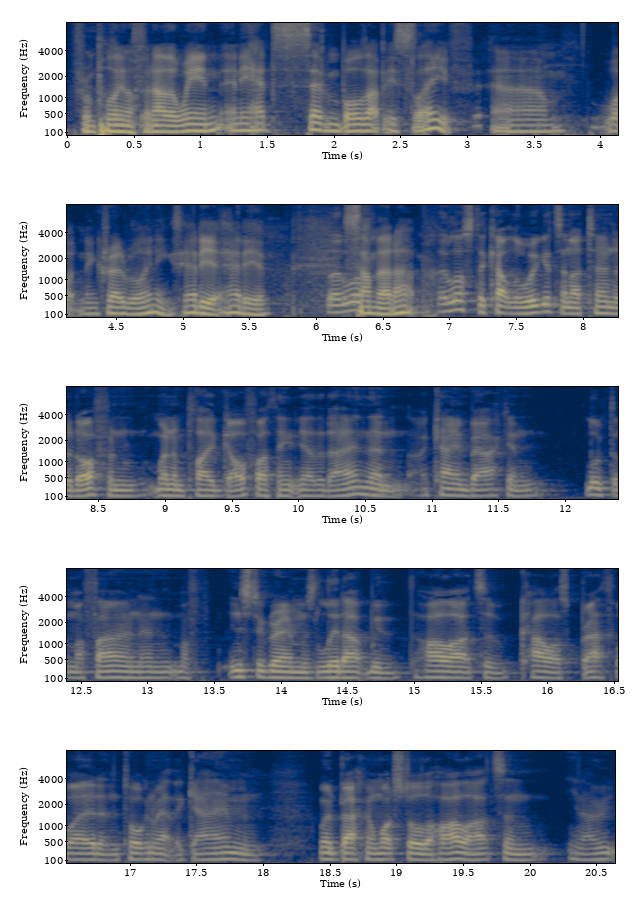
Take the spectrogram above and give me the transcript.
from pulling off another win, and he had seven balls up his sleeve. Um, what an incredible innings! How do you how do you lost, sum that up? they lost a couple of wickets, and I turned it off and went and played golf. I think the other day, and then I came back and looked at my phone, and my Instagram was lit up with highlights of Carlos Brathwaite and talking about the game, and went back and watched all the highlights, and you know,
